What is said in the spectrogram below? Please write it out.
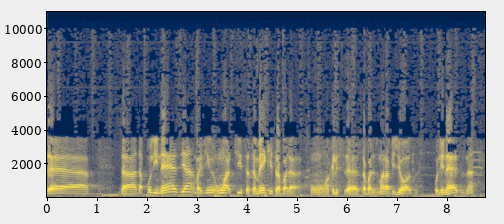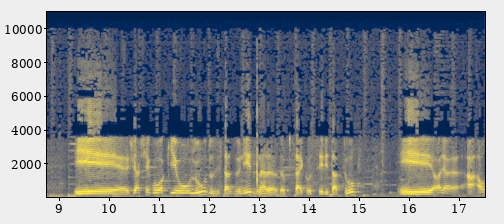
é, da, da Polinésia, vai vir um artista também que trabalha com aqueles é, trabalhos maravilhosos polinésios, né? E já chegou aqui o Lu dos Estados Unidos, né? Do, do Psycho City Tattoo. E olha, a- ao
